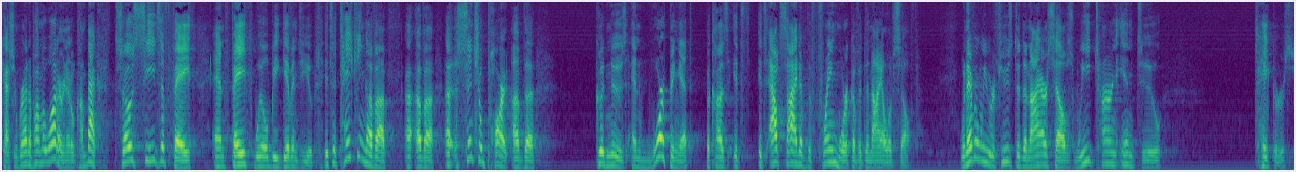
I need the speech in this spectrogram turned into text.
cast your bread upon the water, and it'll come back. Sow seeds of faith, and faith will be given to you. It's a taking of a of a, a essential part of the good news and warping it because it's it's outside of the framework of a denial of self. Whenever we refuse to deny ourselves, we turn into takers,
